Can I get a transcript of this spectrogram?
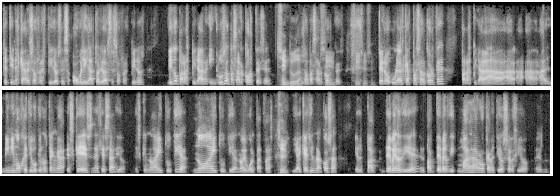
te tienes que dar esos respiros. Es obligatorio darse esos respiros. Digo para aspirar, incluso a pasar cortes, ¿eh? Sin duda. Incluso a pasar cortes. Sí, sí, sí. Pero una vez que has pasado el corte, para aspirar al mínimo objetivo que uno tenga, es que es necesario. Es que no hay tu tía, no hay tu tía, no hay vuelta atrás. Y hay que decir una cosa, el pack de Verdi, ¿eh? el pack de Verdi más largo que ha metido Sergio en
